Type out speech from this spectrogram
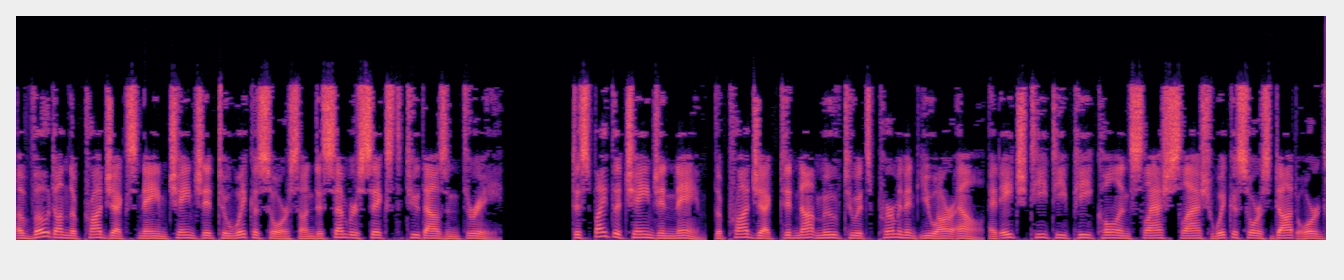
A vote on the project's name changed it to Wikisource on December 6, 2003. Despite the change in name, the project did not move to its permanent URL at http wikisource.org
